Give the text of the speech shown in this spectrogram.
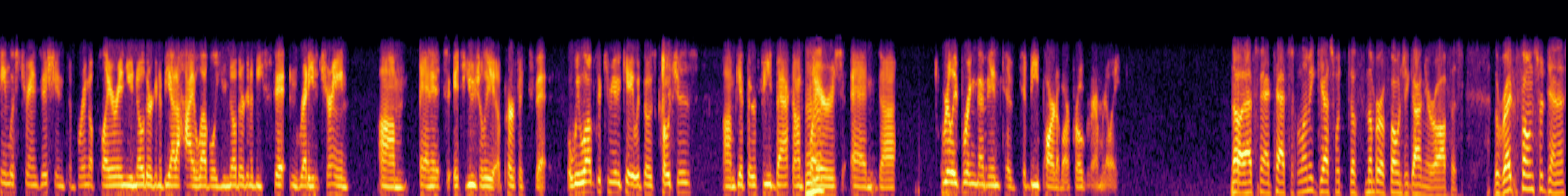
seamless transition to bring a player in. You know they're going to be at a high level. You know they're going to be fit and ready to train um, and it's it's usually a perfect fit. But we love to communicate with those coaches, um, get their feedback on mm-hmm. players, and uh, really bring them in to, to be part of our program. Really. No, that's fantastic. Let me guess what the number of phones you got in your office. The red phone's for Dennis.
